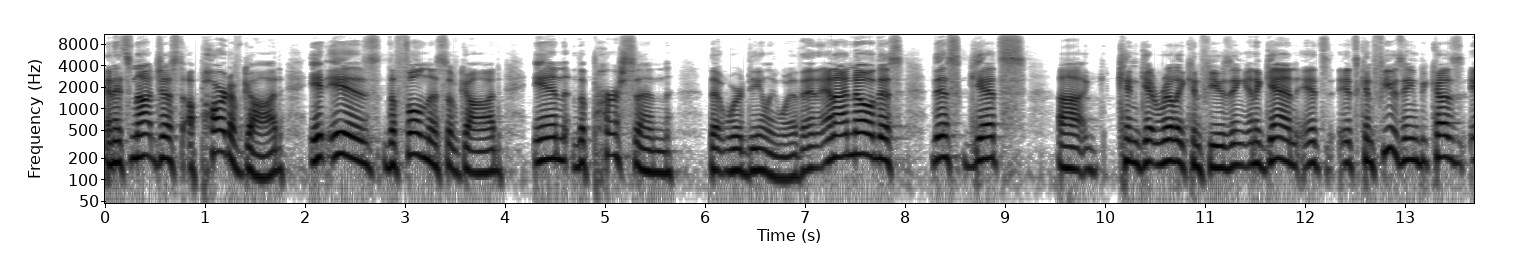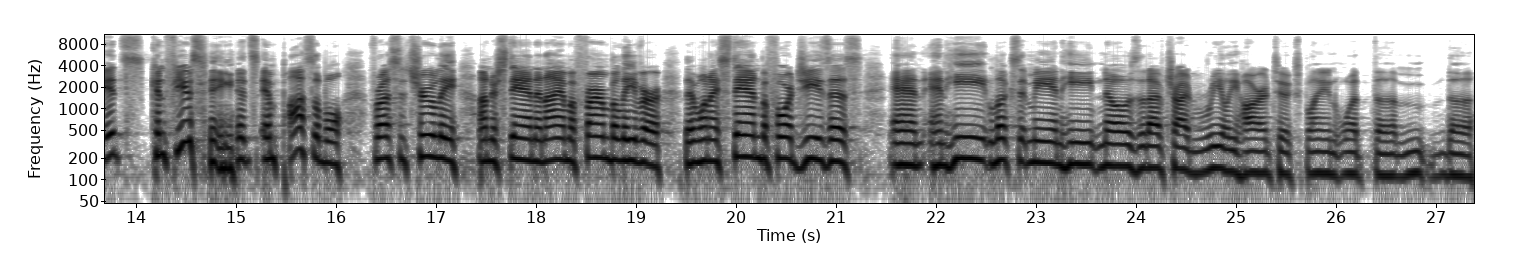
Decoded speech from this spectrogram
And it's not just a part of God, it is the fullness of God in the person that we're dealing with. And, and I know this, this gets uh, can get really confusing. And again, it's, it's confusing because it's confusing. It's impossible for us to truly understand. And I am a firm believer that when I stand before Jesus and, and he looks at me and he knows that I've tried really hard to explain what the, the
